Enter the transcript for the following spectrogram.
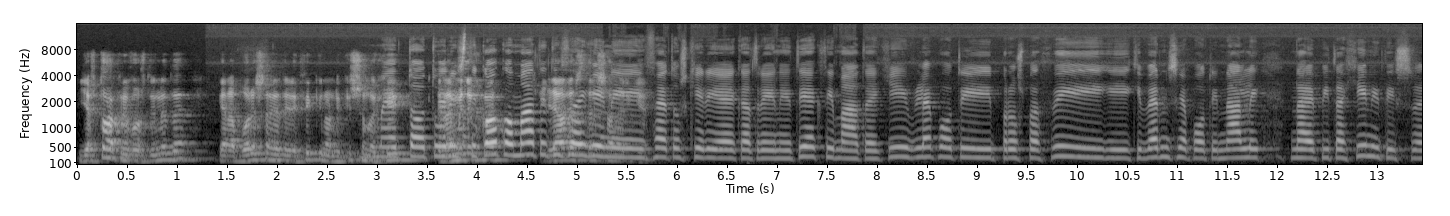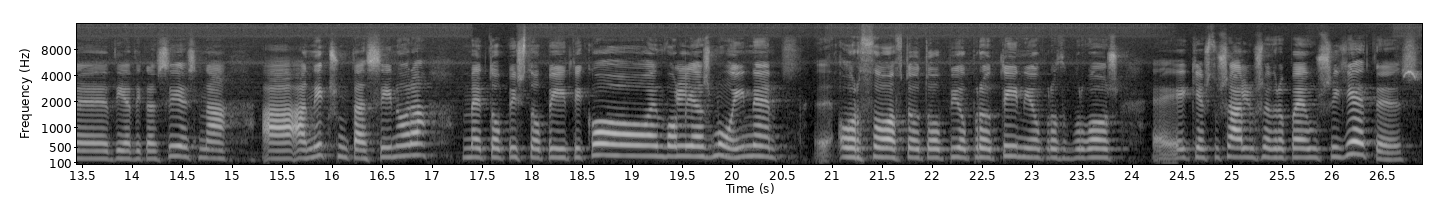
Γι' αυτό ακριβώς δίνεται, για να μπορέσει να διατηρηθεί η κοινωνική συνοχή. Με το τουριστικό κομμάτι, τι θα γίνει φέτος, κύριε Κατρίνη, τι εκτιμάτε; Εκεί βλέπω ότι προσπαθεί η κυβέρνηση από την άλλη να επιταχύνει τις ε, διαδικασίες, να ανοίξουν τα σύνορα με το πιστοποιητικό εμβολιασμού. Είναι ε, ορθό αυτό το οποίο προτείνει ο Πρωθυπουργός ε, και στους άλλους Ευρωπαίους ηγέτες;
